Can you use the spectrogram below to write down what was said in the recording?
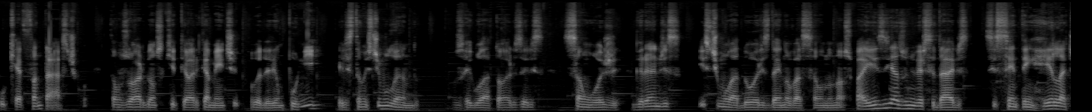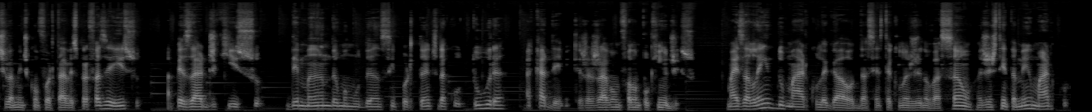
o que é fantástico. Então, os órgãos que teoricamente poderiam punir, eles estão estimulando. Os regulatórios, eles são hoje grandes estimuladores da inovação no nosso país e as universidades se sentem relativamente confortáveis para fazer isso, apesar de que isso demanda uma mudança importante da cultura acadêmica. Já já vamos falar um pouquinho disso. Mas além do marco legal da ciência, tecnologia e inovação, a gente tem também o marco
